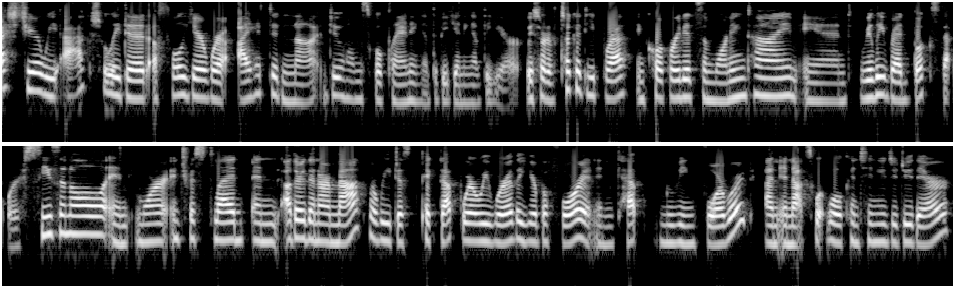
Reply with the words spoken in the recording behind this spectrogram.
Last year, we actually did a full year where I did not do homeschool planning at the beginning of the year. We sort of took a deep breath, incorporated some morning time, and really read books that were seasonal and more interest led. And other than our math, where we just picked up where we were the year before and, and kept moving forward. Um, and that's what we'll continue to do there.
